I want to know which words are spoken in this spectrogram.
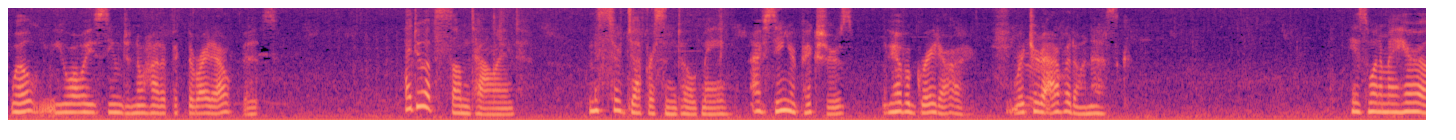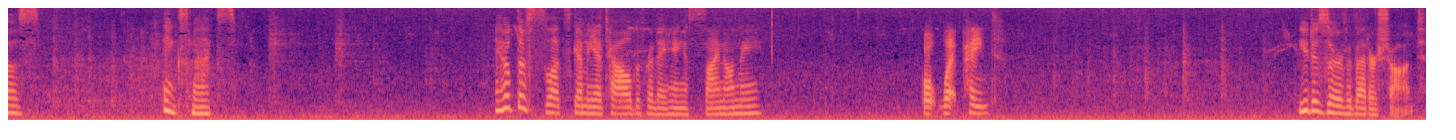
Well, you always seem to know how to pick the right outfits. I do have some talent. Mr. Jefferson told me. I've seen your pictures. You have a great eye. Richard Avedon-esque. He's one of my heroes. Thanks, Max. I hope those sluts get me a towel before they hang a sign on me. Got wet paint. You deserve a better shot.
